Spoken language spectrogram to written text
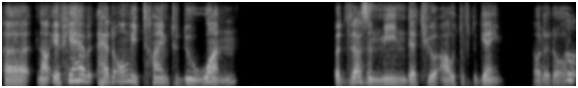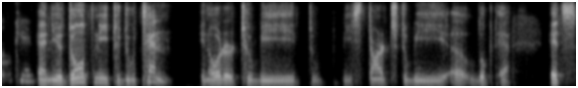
Uh, now, if you have had only time to do one, but doesn't mean that you're out of the game, not at all. Okay, And you don't need to do 10 in order to be to be start to be uh, looked at. It's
